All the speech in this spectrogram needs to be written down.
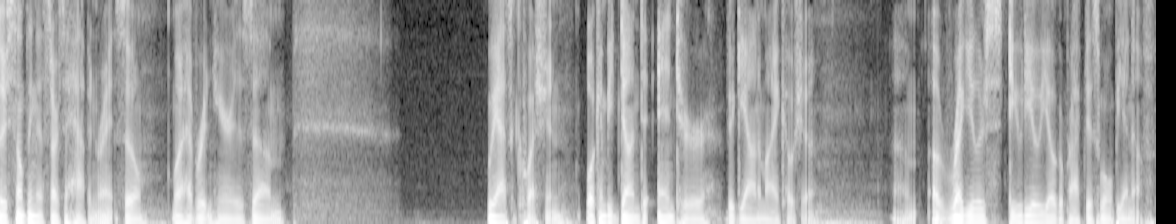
there's something that starts to happen, right? So what I have written here is um, we ask a question: What can be done to enter Vijnanamaya Kosha? Um, a regular studio yoga practice won't be enough.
